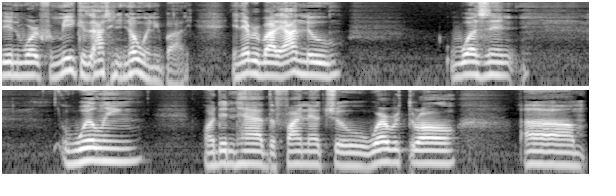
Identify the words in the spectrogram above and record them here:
didn't work for me because I didn't know anybody, and everybody I knew wasn't willing or didn't have the financial wherewithal um,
